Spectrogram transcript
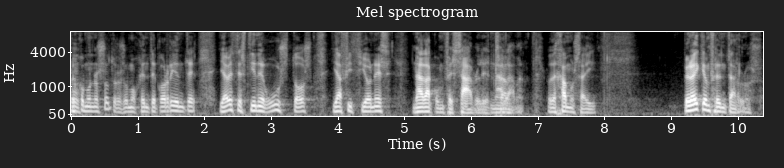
Es como nosotros, somos gente corriente y a veces tiene gustos y aficiones nada confesables, nada. Lo dejamos ahí. Pero hay que enfrentarlos,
